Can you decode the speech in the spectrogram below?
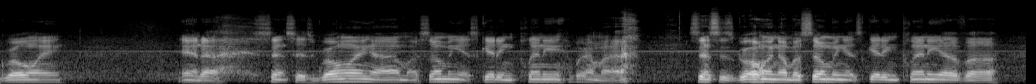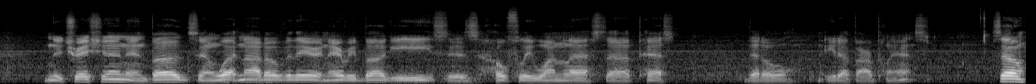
growing. And uh, since it's growing, I'm assuming it's getting plenty, where am I? since it's growing, I'm assuming it's getting plenty of uh, nutrition and bugs and whatnot over there and every bug eats is hopefully one less uh, pest that'll eat up our plants. So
